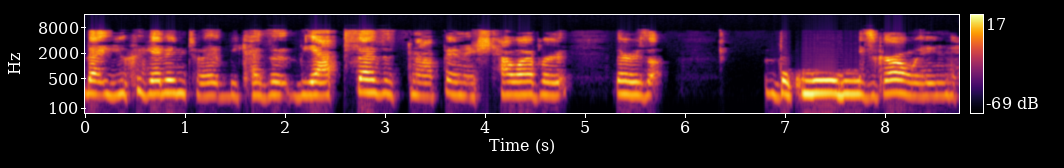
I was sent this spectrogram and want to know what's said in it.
that you could get into it because the the app says it's not finished. However, there's the community is growing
